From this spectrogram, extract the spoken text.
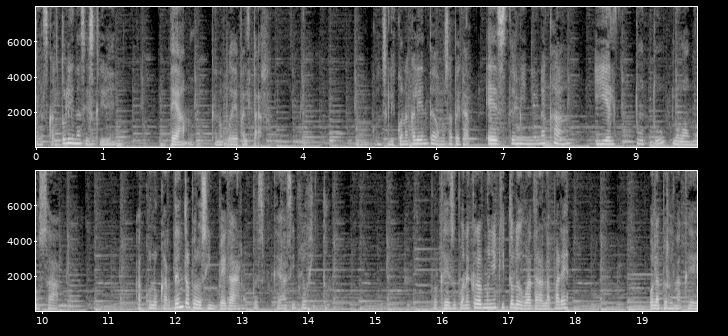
a las cartulinas y escriben te amo que no puede faltar. Con silicona caliente vamos a pegar este minion acá y el tutu lo vamos a, a colocar dentro pero sin pegar pues queda así flojito. Porque se supone que los muñequitos los guardará la pareja o la persona que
